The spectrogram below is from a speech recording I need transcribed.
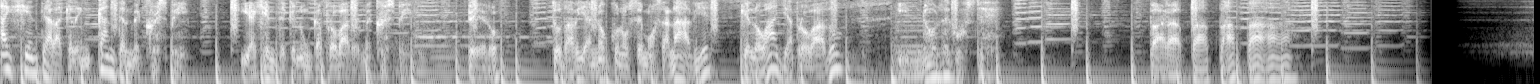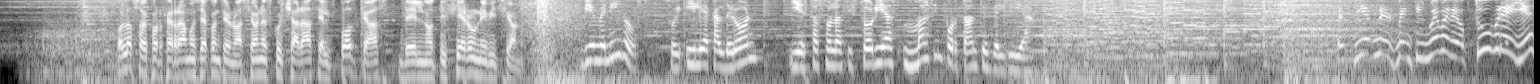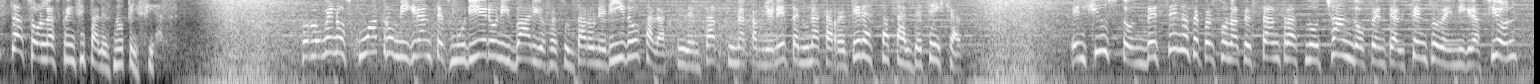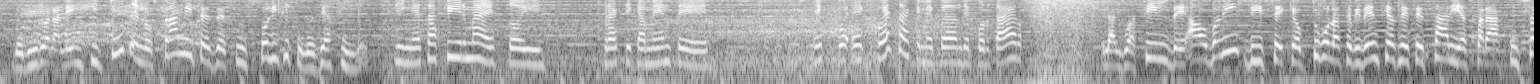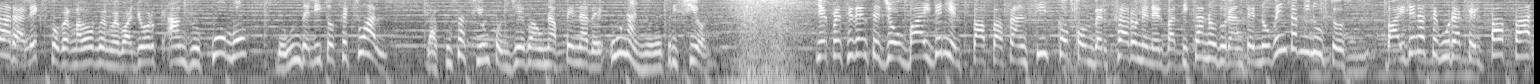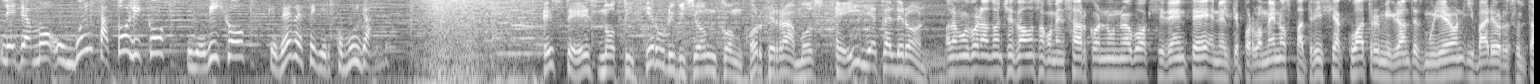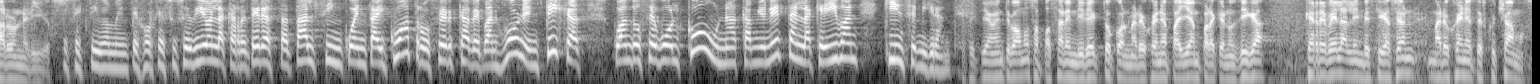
Hay gente a la que le encanta el McCrispy. Y hay gente que nunca ha probado el McCrispy. Pero todavía no conocemos a nadie que lo haya probado y no le guste. Para, pa, pa, pa. Hola, soy Jorge Ramos y a continuación escucharás el podcast del Noticiero Univisión. Bienvenidos, soy Ilia Calderón y estas son las historias más importantes del día. Viernes 29 de octubre y estas son las principales noticias. Por lo menos cuatro migrantes murieron y varios resultaron heridos al accidentarse una camioneta en una carretera estatal de Texas. En Houston, decenas de personas están trasnochando frente al centro de inmigración debido a la lentitud en los trámites de sus solicitudes de asilo. Sin esa firma estoy prácticamente expu expuesta a que me puedan deportar. El alguacil de Albany dice que obtuvo las evidencias necesarias para acusar al exgobernador de Nueva York, Andrew Cuomo, de un delito sexual. La acusación conlleva una pena de un año de prisión. Y el presidente Joe Biden y el Papa Francisco conversaron en el Vaticano durante 90 minutos. Biden asegura que el Papa le llamó un buen católico y le dijo que debe seguir comulgando. Este es Noticiero Univisión con Jorge Ramos e Ilia Calderón. Hola, muy buenas noches. Vamos a comenzar con un nuevo accidente en el que por lo menos Patricia, cuatro inmigrantes murieron y varios resultaron heridos. Efectivamente, Jorge, sucedió en la carretera estatal 54 cerca de Van Horn, en Texas, cuando se volcó una camioneta en la que iban 15 migrantes. Efectivamente, vamos a pasar en directo con María Eugenia Payán para que nos diga qué revela la investigación. María Eugenia, te escuchamos.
